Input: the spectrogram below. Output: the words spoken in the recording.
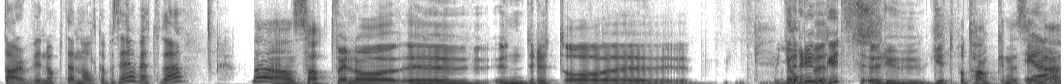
Darwin opp den, holdt jeg på å si? Vet du det? Nei, han satt vel og uh, undret og uh, jobbet, ruget. ruget på tankene sine.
